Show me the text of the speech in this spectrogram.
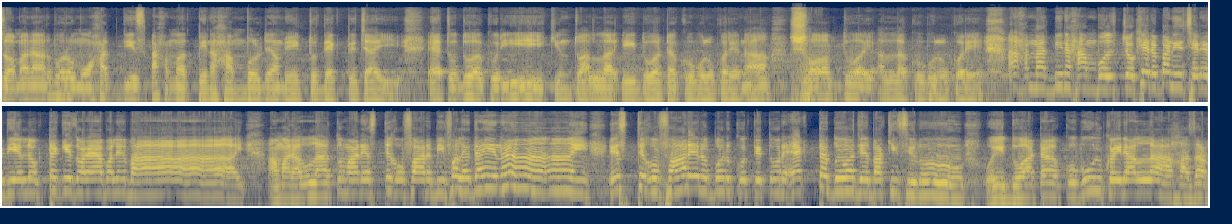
জমানার বড় মুহাদ্দিস আহমদ বিন হাম্বলকে আমি একটু দেখতে চাই। এত দোয়া করি, কিন্তু আল্লাহ এই দোয়াটা কবুল করে না। সব দোয়াই আল্লাহ কবুল করে। আহমদ বিন হাম্বল চোখের পানি ছেড়ে দিয়ে লোকটাকে জড়ায় বলে, ভাই, আমার আল্লাহ তোমার ইস্তেগফার বিফলে দেয় নাই। ইস্তেগফারের বরকতে তোর একটা দোয়া যে বাকি ছিল, ওই দোয়াটা কবুল কইরা আল্লাহ হাজার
